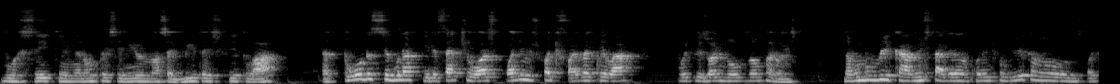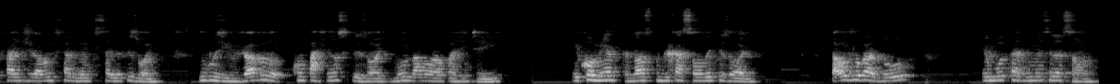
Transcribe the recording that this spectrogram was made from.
você que ainda não percebeu, no nosso bio tá escrito lá. É toda segunda-feira, às 7 horas, pode ir no Spotify, vai ter lá o episódio novo do Lamparões. Nós vamos publicar no Instagram, quando a gente publica no Spotify, a gente joga no Instagram que saiu o episódio. Inclusive, joga, compartilha nosso episódio, vamos dar moral pra gente aí. E comenta nossa publicação do episódio. Tal jogador eu botaria na minha seleção.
